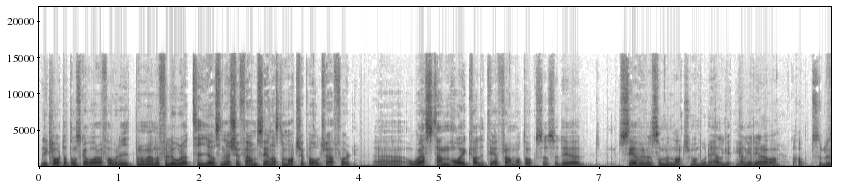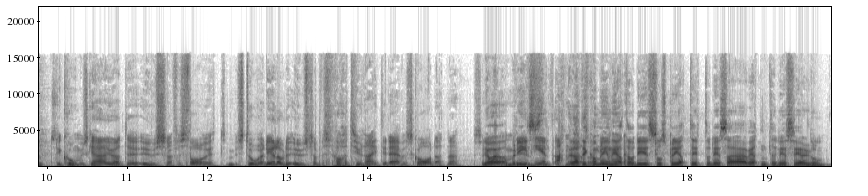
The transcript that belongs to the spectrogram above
det är klart att de ska vara favorit men de har ändå förlorat 10 av sina 25 senaste matcher på Old Trafford. Uh, och West Ham har ju kvalitet framåt också så det ser vi väl som en match som man borde helg helgardera va? Absolut. Det komiska här är ju att det usla försvaret, stora delar av det usla försvaret i United är väl skadat nu. Så ja, ja, kommer det in helt annat. Ja det kommer in helt annat och det är så spretigt och det är så här, jag vet inte, det ser De,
